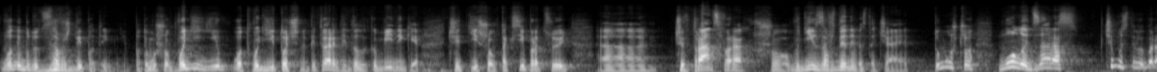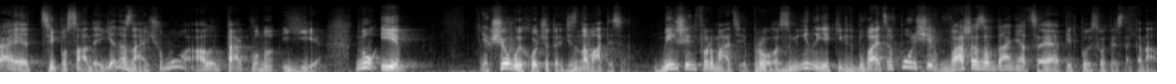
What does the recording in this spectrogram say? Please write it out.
вони будуть завжди потрібні, тому що водіїв, от водії точно підтвердять, далекобійники, чи ті, що в таксі працюють, е- чи в трансферах, що водіїв завжди не вистачає. Тому що молодь зараз чомусь не вибирає ці посади. Я не знаю чому, але так воно є. Ну і якщо ви хочете дізнаватися більше інформації про зміни, які відбуваються в Польщі, ваше завдання це підписуватись на канал.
